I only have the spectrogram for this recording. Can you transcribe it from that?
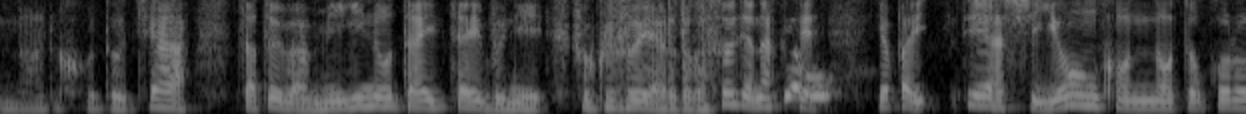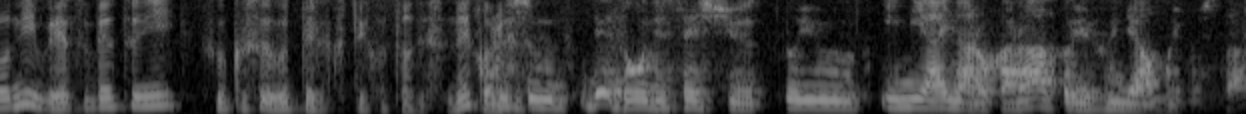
なるほどじゃあ例えば右の大腿部に複数やるとかそうじゃなくてやっぱり手足4本のところに別々に複数打っていくということですね、これ。複数で同時接種という意味合いなのかなというふうには思いました。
